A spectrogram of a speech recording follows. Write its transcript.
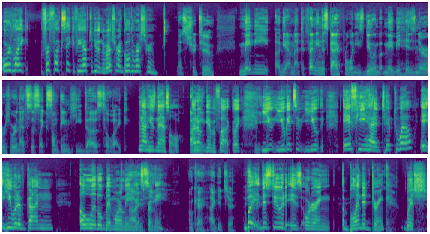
Or like for fuck's sake, if you have to do it in the restaurant, go to the restroom. that's true too. Maybe again, I'm not defending this guy for what he's doing, but maybe his nerves were, and that's just like something he does to like No, he's an asshole. I, don't mean- give a fuck. Like you, you get to you. If he had tipped well, it, he would have gotten a little bit more lenience from me. Okay, I get you. But this dude is ordering a blended drink, which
